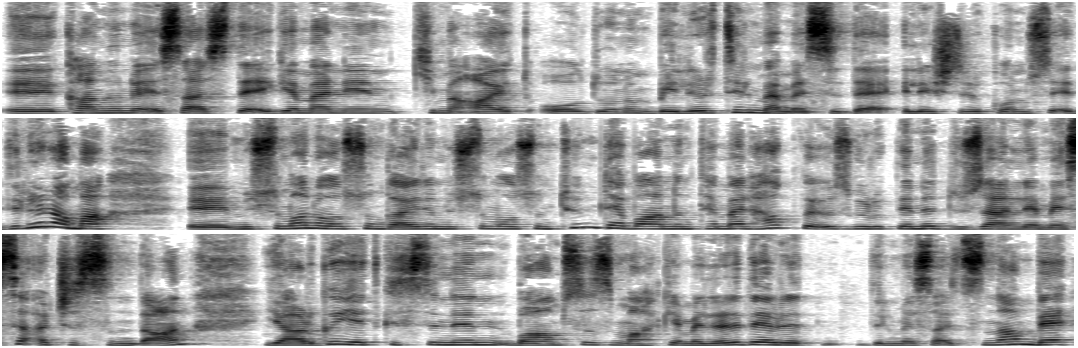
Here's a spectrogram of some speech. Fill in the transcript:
e, kanunu esasında egemenliğin kime ait olduğunun belirtilmemesi de eleştiri konusu edilir ama e, Müslüman olsun gayrimüslim olsun tüm tebaanın temel hak ve özgürlüklerini düzenlemesi açısından yargı yetkisinin bağımsız mahkemelere devredilmesi açısından ve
